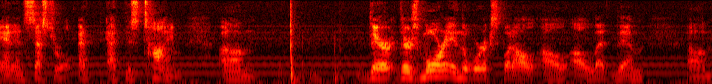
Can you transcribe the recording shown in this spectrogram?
and ancestral at at this time. Um, there there's more in the works, but I'll I'll I'll let them um,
